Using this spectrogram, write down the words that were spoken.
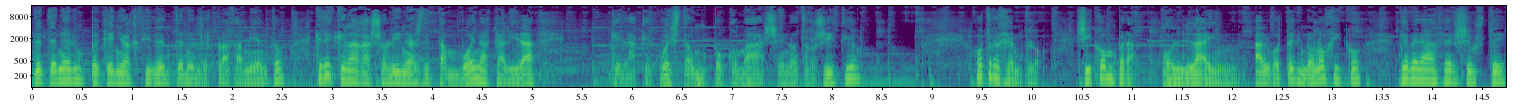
de tener un pequeño accidente en el desplazamiento? ¿Cree que la gasolina es de tan buena calidad que la que cuesta un poco más en otro sitio? Otro ejemplo, si compra online algo tecnológico, deberá hacerse usted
